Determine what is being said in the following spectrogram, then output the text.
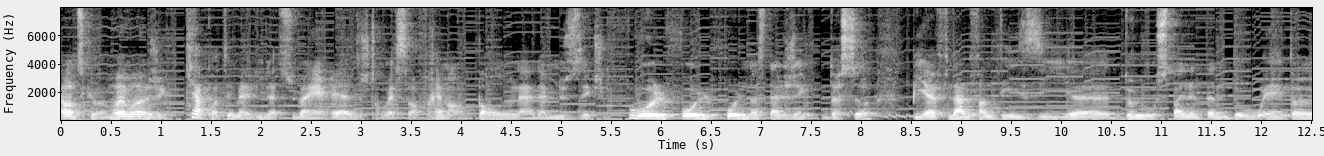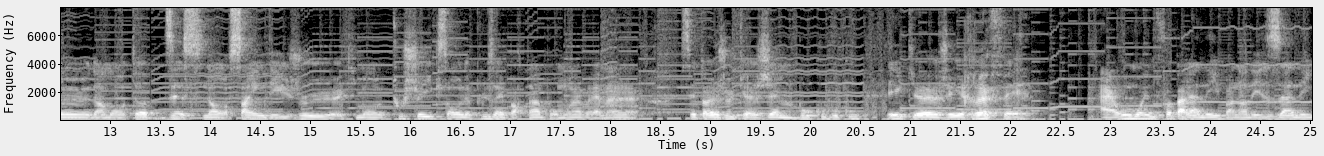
En tout cas, moi, moi j'ai capoté ma vie là-dessus, ben raide. Je trouvais ça vraiment bon, la, musique. Je suis full, full, full nostalgique de ça. Puis euh, Final Fantasy 2 euh, au Super Nintendo est un, dans mon top 10, non 5 des jeux euh, qui m'ont touché, qui sont le plus important pour moi vraiment. C'est un jeu que j'aime beaucoup, beaucoup et que j'ai refait à au moins une fois par année pendant des années.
